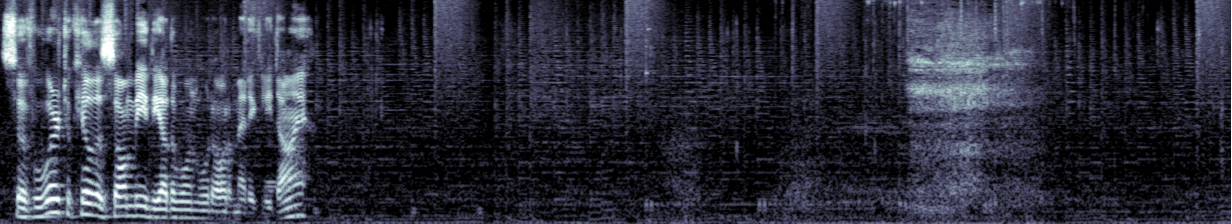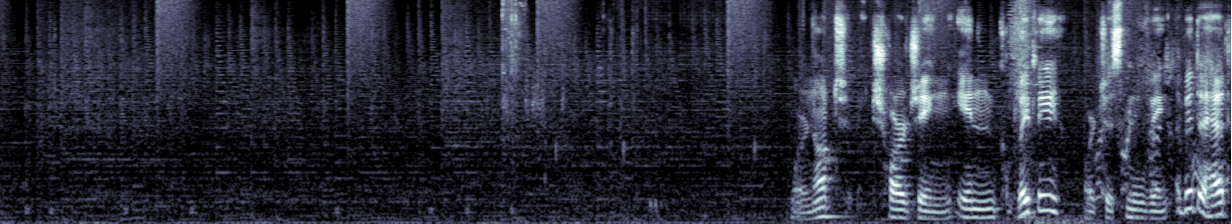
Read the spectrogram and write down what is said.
So if we were to kill a zombie, the other one would automatically die. We're not charging in completely, we're just moving a bit ahead.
